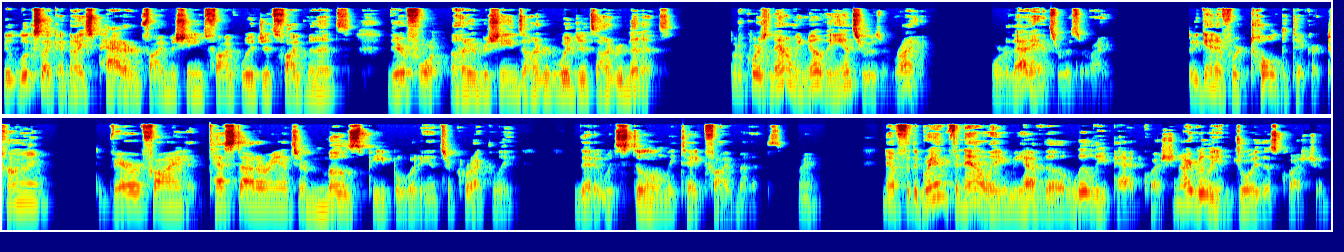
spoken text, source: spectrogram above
It looks like a nice pattern, five machines, five widgets, five minutes. Therefore, 100 machines, 100 widgets, 100 minutes. But of course, now we know the answer isn't right, or that answer isn't right. But again, if we're told to take our time to verify and test out our answer, most people would answer correctly that it would still only take five minutes, right? Now, for the grand finale, we have the lily pad question. I really enjoy this question.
